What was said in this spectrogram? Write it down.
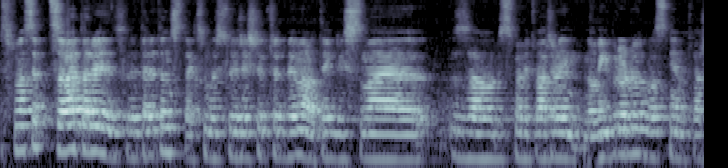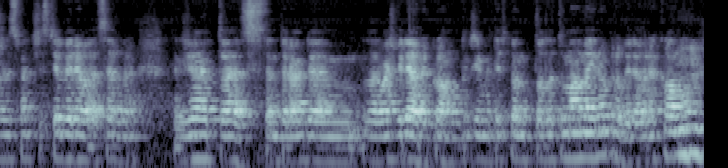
jsme se celé tady, tady ten stack jsme začali řešili před dvěma lety, když jsme, za, když jsme vytvářeli nový produkt, vlastně vytvářeli jsme čistě video server, takže to je systém, teda, kde zadáváš video reklamu, takže my teď tohle to máme jenom pro video reklamu mm.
